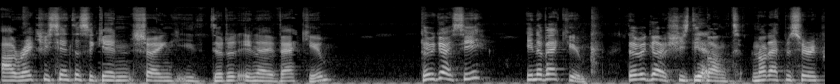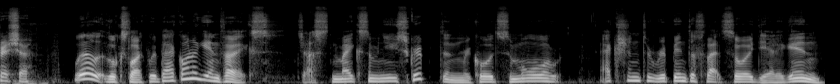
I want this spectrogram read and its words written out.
Uh, Rachel sent us again showing you did it in a vacuum. There we go, see? in a vacuum. There we go. She's Yeah. debunked. Not atmospheric pressure. Well, it looks like we're back on again, folks. Just make some new script and record some more action to rip into Flatzoid yet again.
